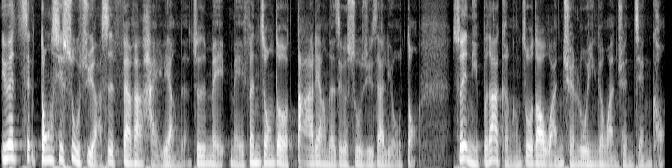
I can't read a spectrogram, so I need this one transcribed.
因为这个东西数据啊是非常非常海量的，就是每每分钟都有大量的这个数据在流动，所以你不大可能做到完全录音跟完全监控。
